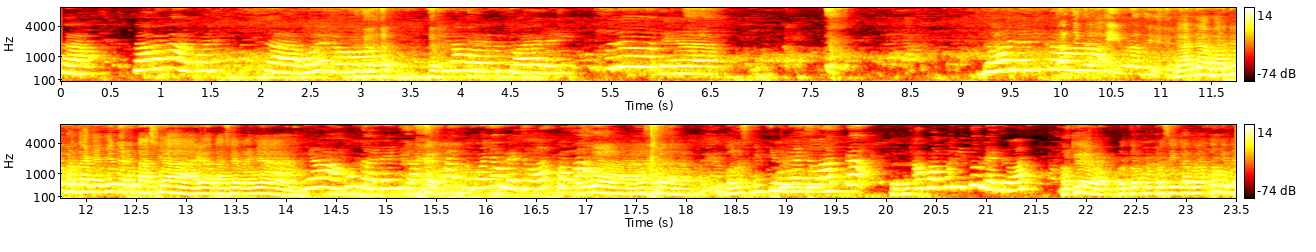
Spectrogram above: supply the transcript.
nggak? Sama kak, mau ada nggak? Boleh dong. Kita mau dengar suara dari sudut ya. Gak ada nih kak. Nanti berarti. Gak ada, berarti pertanyaannya dari Tasya Ayo Tasya nanya Ya, aku nggak ada yang ditanya kak. Semuanya udah jelas kok kak. Wah, balas mikir Udah jelas kak. Apa pun itu udah jelas. Oke, untuk mempersingkat waktu kita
